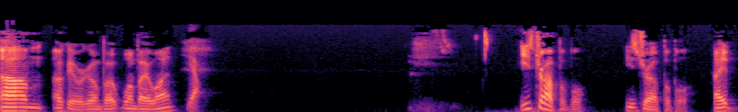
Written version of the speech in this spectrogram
Um. Okay, we're going by, one by one. Yeah. He's droppable. He's droppable. I'd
